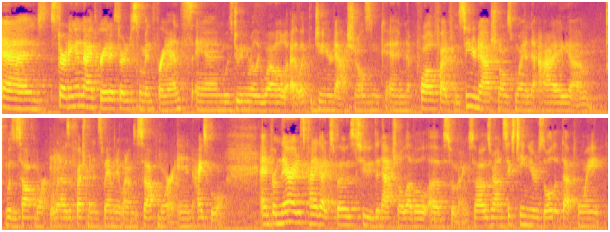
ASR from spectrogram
And starting in ninth grade, I started to swim in France and was doing really well at like the junior nationals and, and qualified for the senior nationals when I um, was a sophomore. When I was a freshman and swam in it when I was a sophomore in high school. And from there, I just kind of got exposed to the national level of swimming. So I was around 16 years old at that point.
